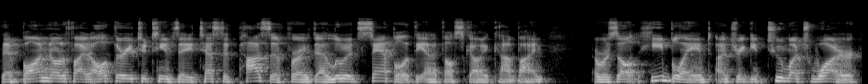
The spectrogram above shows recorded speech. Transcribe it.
that Baun notified all 32 teams that he tested positive for a diluted sample at the NFL Scouting Combine, a result he blamed on drinking too much water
